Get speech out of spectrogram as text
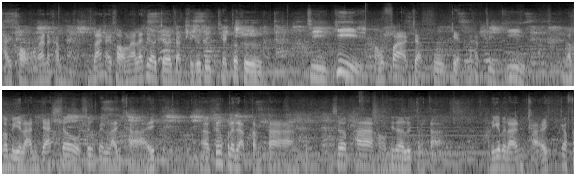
ขายของแล้วนะครับ ร้านขายของร้านแรกที่เราเจอจาก security check ก็คือ จีกี้ของฝากจากภูเก็ตนะครับจีกี้แล้วก็มีร้าน d a s s e l ซึ่งเป็นร้านขายเครื่องประดับต่างๆ เสื้อผ้าของที่ระลึกต่างๆ อันนี้ก็เป็นร้านขายกาแฟ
